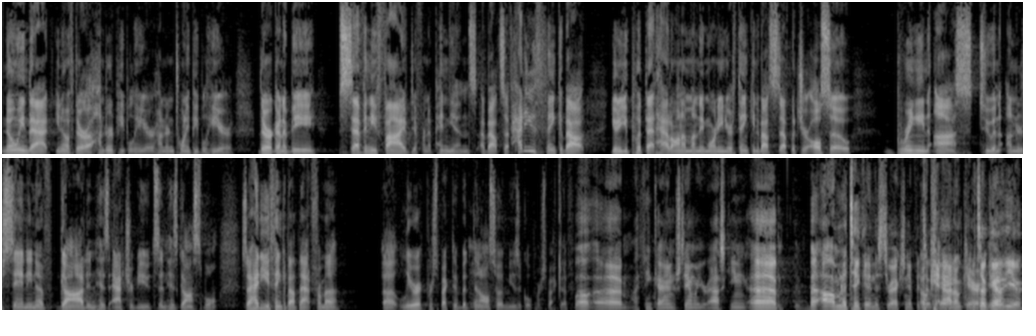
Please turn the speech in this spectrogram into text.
knowing that, you know, if there are 100 people here, 120 people here, there are going to be 75 different opinions about stuff. How do you think about, you know, you put that hat on on Monday morning, you're thinking about stuff, but you're also bringing us to an understanding of God and His attributes and His gospel. So, how do you think about that from a, a lyric perspective, but then also a musical perspective? Well, uh, I think I understand what you're asking, uh, but I'm going to take it in this direction if it's okay. Okay, I don't care. It's okay yeah. with you.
